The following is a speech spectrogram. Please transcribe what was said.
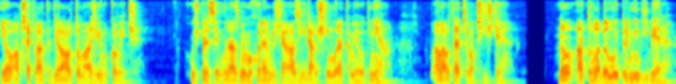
Jo a překlad dělal Tomáš Jurkovič. Už brzy u nás mimochodem vychází další Murakamiho kniha, ale o té třeba příště. No a tohle byl můj první výběr.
